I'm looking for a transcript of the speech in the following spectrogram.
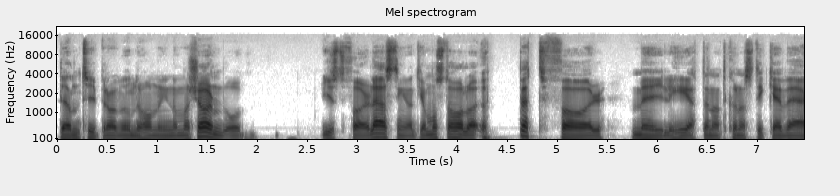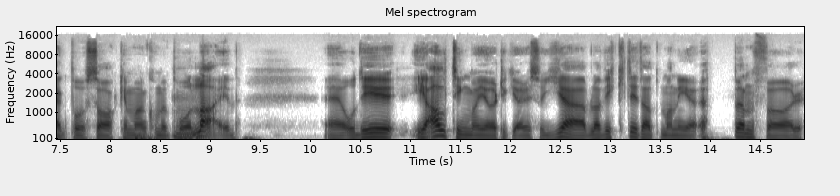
den typen av underhållning när man kör då, just föreläsningar. Att jag måste hålla öppet för möjligheten att kunna sticka iväg på saker man kommer på live. Eh, och det är, i allting man gör tycker jag det är så jävla viktigt att man är öppen för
